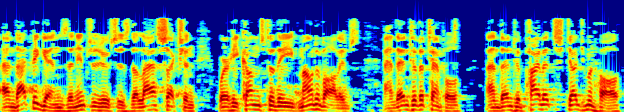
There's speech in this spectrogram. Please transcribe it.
And that begins and introduces the last section where he comes to the Mount of Olives, and then to the temple, and then to Pilate's judgment hall,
